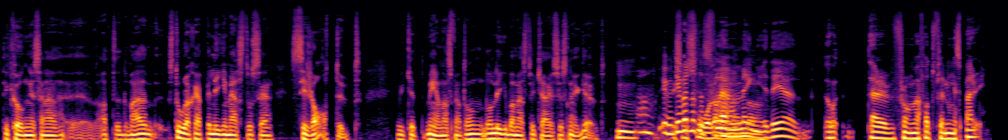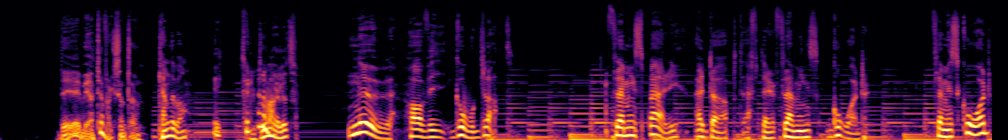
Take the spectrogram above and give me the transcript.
till kungen sen, eh, att de här stora skeppen ligger mest och ser sirat ut. Vilket menas med att de, de ligger bara mest vid kaj och ser snygga ut. Mm. Ja, det Liksom var lite så. ämnen. Fleming, är det därifrån vi har fått Flemingsberg? Det vet jag faktiskt inte. Kan det vara? Det skulle kunna vara. Nu har vi googlat. Flemingsberg är döpt efter Flemings gård. Flemings gård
